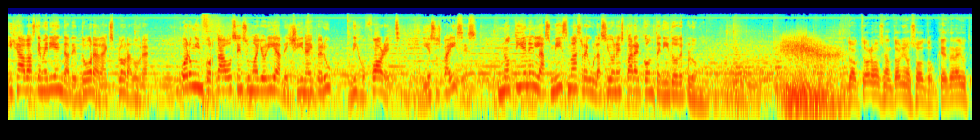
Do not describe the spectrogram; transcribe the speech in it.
y jabas de merienda de Dora la Exploradora, fueron importados en su mayoría de China y Perú, dijo Foret, y esos países no tienen las mismas regulaciones para el contenido de plomo. Doctor José Antonio Soto, ¿qué trae usted?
